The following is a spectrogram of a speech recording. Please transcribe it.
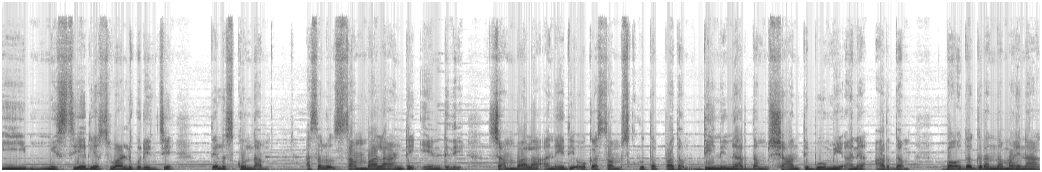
ఈ మిస్టీరియస్ వరల్డ్ గురించి తెలుసుకుందాం. అసలు సంబాల అంటే ఏంటిది? సంబాల అనేది ఒక సంస్కృత పదం. దీనిని అర్థం శాంతి భూమి అనే అర్థం. బౌద్ధ గ్రంథమైన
